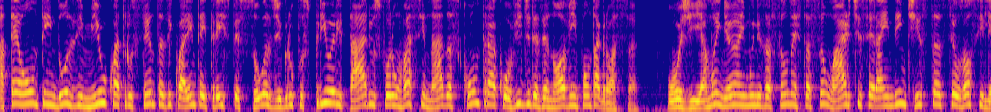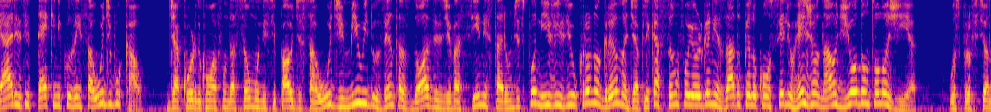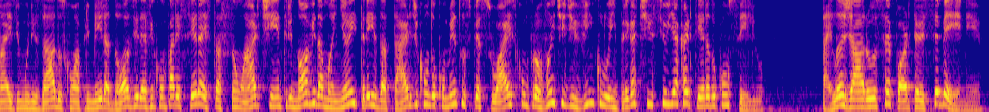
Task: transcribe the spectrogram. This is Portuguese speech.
Até ontem, 12.443 pessoas de grupos prioritários foram vacinadas contra a Covid-19 em Ponta Grossa. Hoje e amanhã, a imunização na Estação Arte será em dentistas, seus auxiliares e técnicos em saúde bucal. De acordo com a Fundação Municipal de Saúde, 1.200 doses de vacina estarão disponíveis e o cronograma de aplicação foi organizado pelo Conselho Regional de Odontologia. Os profissionais imunizados com a primeira dose devem comparecer à Estação Arte entre 9 da manhã e 3 da tarde com documentos pessoais, comprovante de vínculo empregatício e a carteira do Conselho. Tailan Jaros, repórter CBN.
